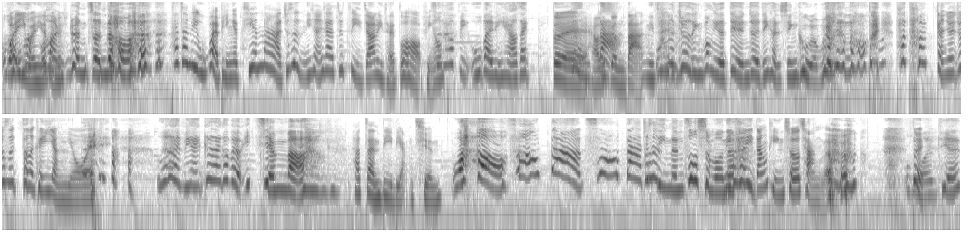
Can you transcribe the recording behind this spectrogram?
我还以为你在旁边很认真的好吗？他占地五百平哎，天呐！就是你想一下，就自己家里才多少平哦？是它比五百平还要再，对，还要更大，你才我们觉得林凤仪的店员就已经很辛苦了，不会想到 感觉就是真的可以养牛哎。五百平还更大，该不会有一千吧？它占地两千，哇，超大超大，就是你能做什么呢？你可以当停车场了。对我的天，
